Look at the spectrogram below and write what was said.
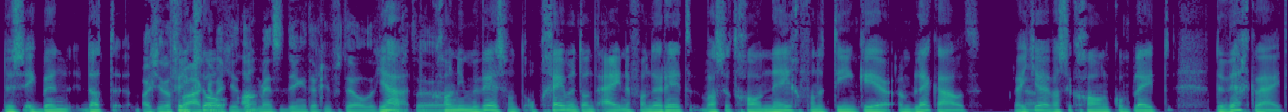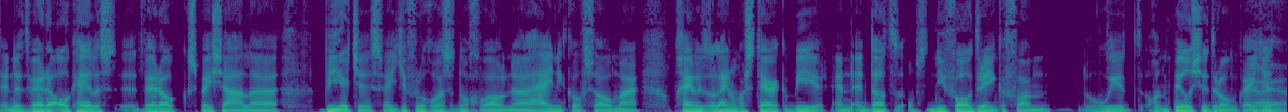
Dus ik ben dat. Als je dat ik vaker, dat, je, dat mensen dingen tegen je vertelden. Dat je Ja, dacht, eh, gewoon niet meer wist. Want op een gegeven moment aan het einde van de rit was het gewoon 9 van de 10 keer een blackout. Weet Ja. je, was ik gewoon compleet de weg kwijt. En het werden ook hele, het werden ook speciale biertjes. Weet je, vroeger was het nog gewoon eh, Heineken of zo. Maar op een gegeven moment alleen nog maar sterke bier. En, en dat op het niveau drinken van hoe je het, een pilsje dronk. Weet Ja, je, ja.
